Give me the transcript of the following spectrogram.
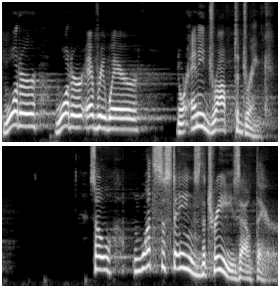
water, water everywhere, nor any drop to drink. So, what sustains the trees out there?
